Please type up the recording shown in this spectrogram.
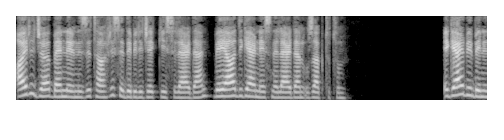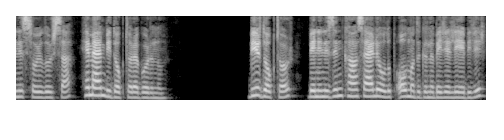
Ayrıca benlerinizi tahris edebilecek giysilerden veya diğer nesnelerden uzak tutun. Eğer bir beniniz soyulursa, hemen bir doktora görünün. Bir doktor, beninizin kanserli olup olmadığını belirleyebilir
